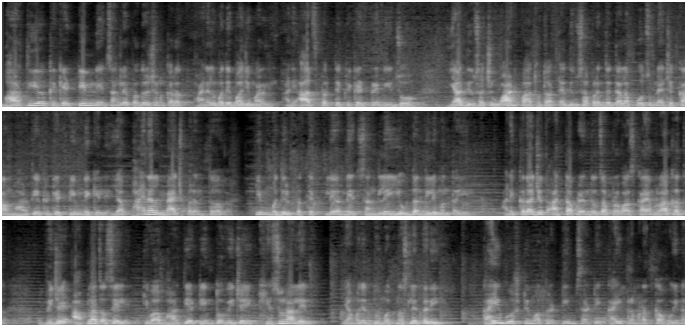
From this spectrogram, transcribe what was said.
भारतीय क्रिकेट टीमने चांगले प्रदर्शन करत फायनलमध्ये बाजी मारली. आणि आज प्रत्येक क्रिकेटप्रेमी जो या दिवसाची वाट पाहत होता त्या दिवसापर्यंत त्याला पोचवण्याचे काम भारतीय क्रिकेट टीमने केले. या फायनल मॅचपर्यंत टीममधील प्रत्येक प्लेअरने चांगले योगदान दिले म्हणता येईल. आणि कदाचित आत्तापर्यंतचा प्रवास कायम राखत विजय आपलाच असेल किंवा भारतीय टीम तो विजय खेचून आलेल यामध्ये दुमत नसले तरी काही गोष्टी मात्र टीमसाठी काही प्रमाणात का होईना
